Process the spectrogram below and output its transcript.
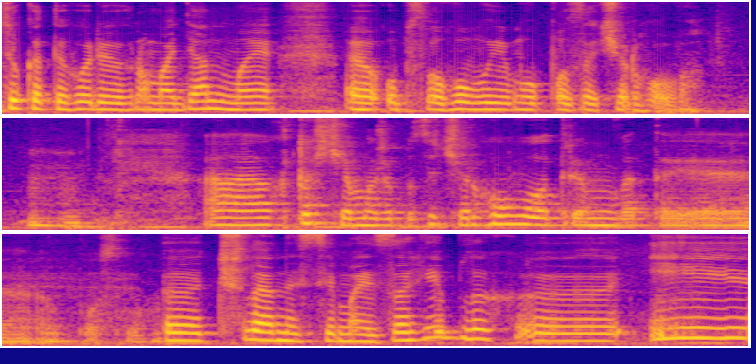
цю категорію громадян ми е, обслуговуємо позачергово. Угу. Хто ще може позачергово отримувати е, послугу? Е, Члени сімей загиблих е, і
